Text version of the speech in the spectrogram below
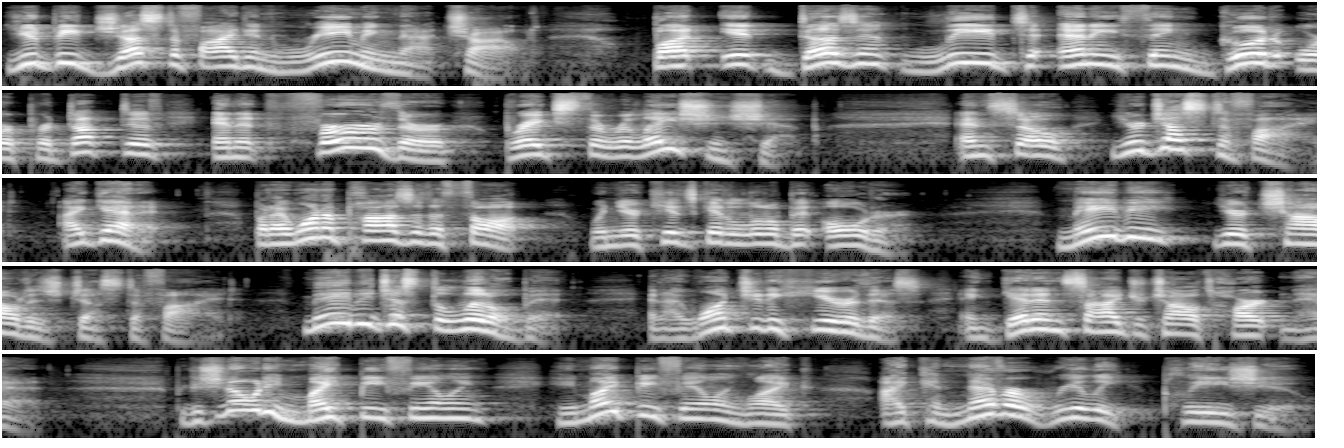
You'd be justified in reaming that child. But it doesn't lead to anything good or productive, and it further breaks the relationship. And so you're justified. I get it. But I want to posit a thought when your kids get a little bit older, maybe your child is justified, maybe just a little bit. And I want you to hear this and get inside your child's heart and head. Because you know what he might be feeling? He might be feeling like, I can never really please you.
